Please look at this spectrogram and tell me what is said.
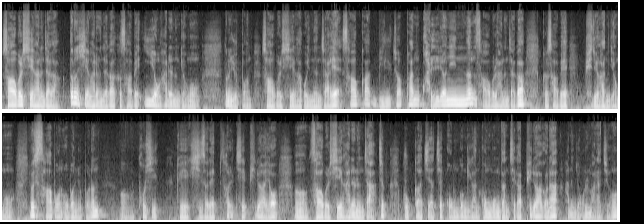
사업을 시행하는 자가 또는 시행하려는 자가 그 사업에 이용하려는 경우, 또는 6번 사업을 시행하고 있는 자의 사업과 밀접한 관련이 있는 사업을 하는 자가 그 사업에 필요한 경우, 이것이 4번, 5번, 6번은 어, 도시 계획 시설의 설치에 필요하여 어, 사업을 시행하려는 자, 즉 국가, 지자체, 공공기관, 공공단체가 필요하거나 하는 경우를 말하죠.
